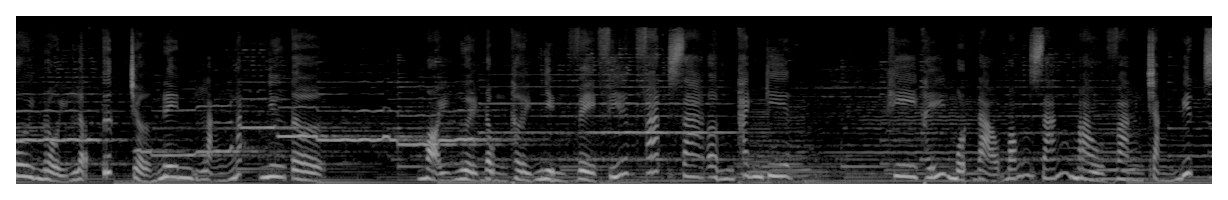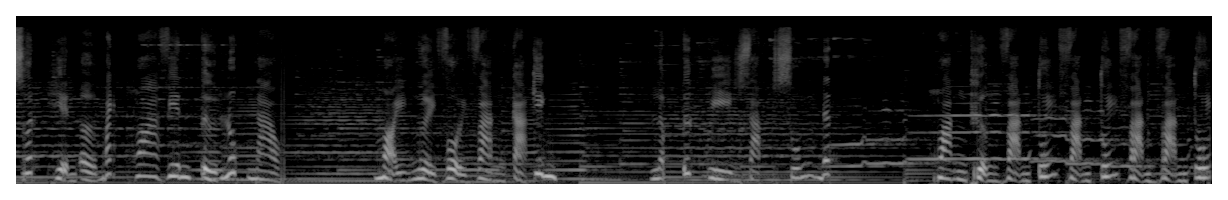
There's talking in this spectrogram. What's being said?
sôi nổi lập tức trở nên lặng ngắt như tờ. Mọi người đồng thời nhìn về phía phát ra âm thanh kia. Khi thấy một đảo bóng dáng màu vàng chẳng biết xuất hiện ở bách hoa viên từ lúc nào. Mọi người vội vàng cả kinh. Lập tức quỳ dạp xuống đất. Hoàng thượng vạn tuế vạn tuế, vạn vạn tuế.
